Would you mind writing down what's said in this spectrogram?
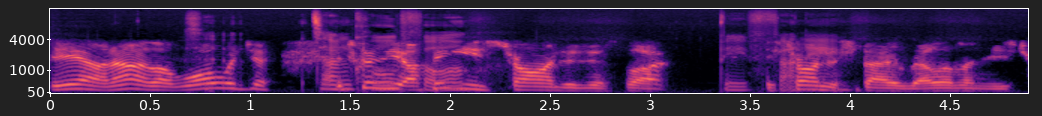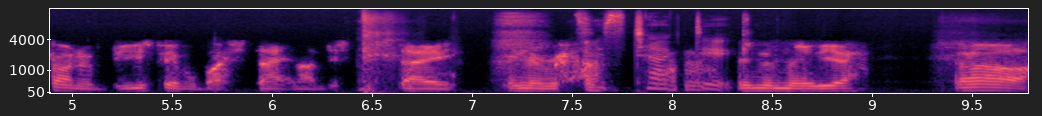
Yeah, I know. Like, why would you? It's because I think he's trying to just like he's trying to stay relevant. He's trying to abuse people by staying like just to stay in the His tactic. in the media. Oh,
